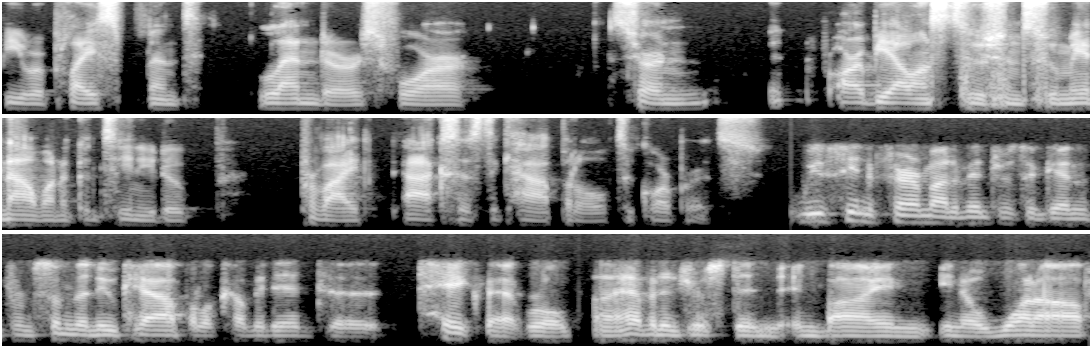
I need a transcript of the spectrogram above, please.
be replacement lenders for certain eh, RBL institutions who may not want to continue to provide access to capital to corporates. We've seen a fair amount of interest again from some of the new capital coming in to take that role. I have an interest in, in buying, you know, one-off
